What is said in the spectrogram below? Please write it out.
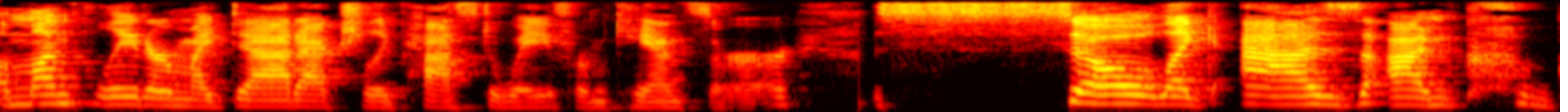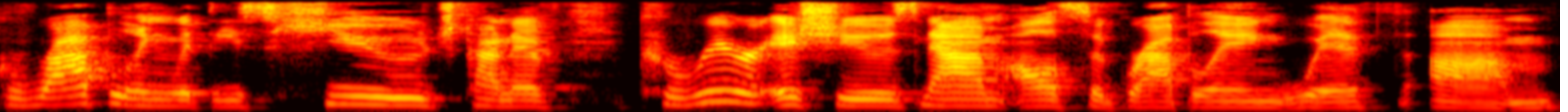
A month later, my dad actually passed away from cancer. So, like, as I'm grappling with these huge kind of career issues, now I'm also grappling with, um,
